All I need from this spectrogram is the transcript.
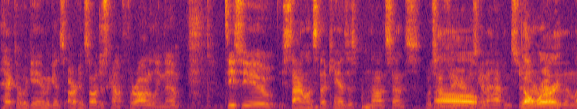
heck of a game against Arkansas, just kind of throttling them. TCU silenced the Kansas nonsense, which I figured was Oh, gonna happen sooner Don't worry. than oh, later.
